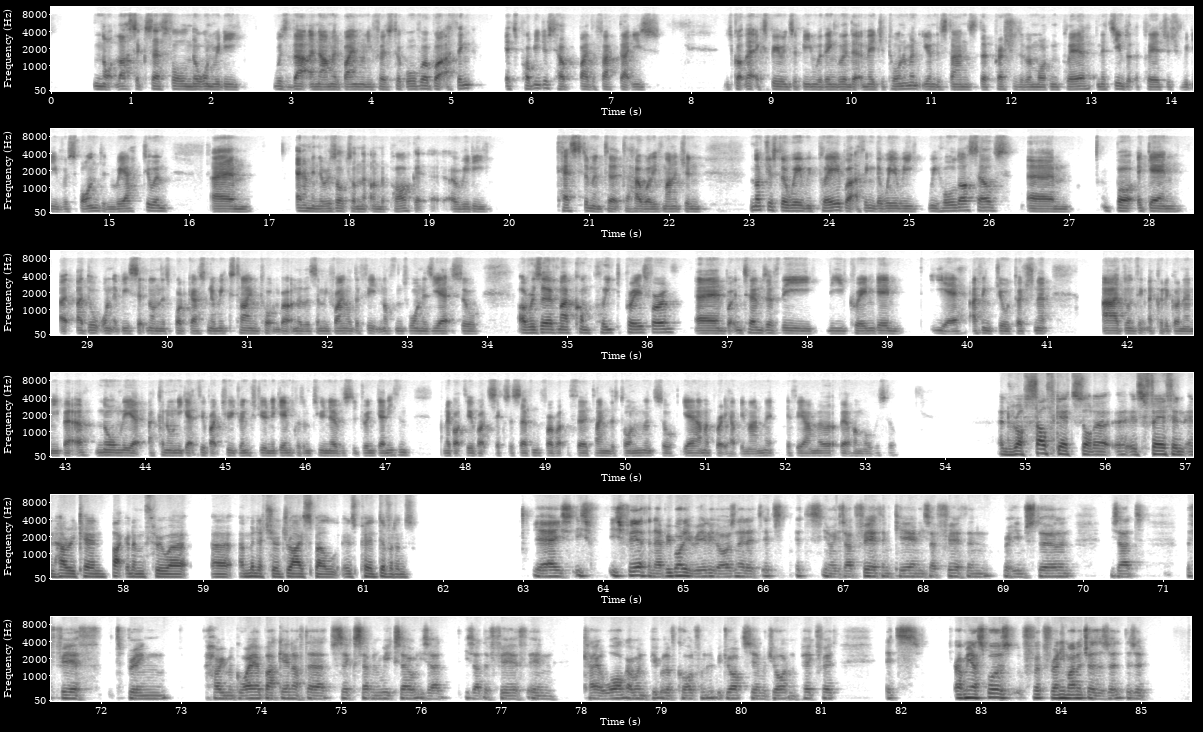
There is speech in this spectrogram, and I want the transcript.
not that successful. No one really was that enamored by him when he first took over, but I think it's probably just helped by the fact that he's he's got that experience of being with England at a major tournament. He understands the pressures of a modern player, and it seems that the players just really respond and react to him. Um, and I mean, the results on the on the park are, are really testament to, to how well he's managing not just the way we play, but I think the way we we hold ourselves. Um, but again, I, I, don't want to be sitting on this podcast in a week's time talking about another semi-final defeat. Nothing's won as yet, so I'll reserve my complete praise for him. Um, but in terms of the the Ukraine game, yeah, I think Joe touched on it. I don't think that could have gone any better. Normally, I, I can only get through about two drinks during the game because I'm too nervous to drink anything. And I got through about six or seven for about the third time this tournament. So, yeah, I'm a pretty happy man, mate, if I am a little bit hungover still. And Ross Southgate sort of uh, his faith in, in Harry Kane backing him through a, a, a miniature dry spell is paid dividends. Yeah, he's he's he's faith in everybody, really, though, isn't it? it? It's it's you know he's had faith in Kane, he's had faith in Raheem Sterling, he's had the faith to bring Harry Maguire back in after six, seven weeks out. He's had he's had the faith in Kyle Walker when people have called for him to be dropped. Same with Jordan Pickford. It's I mean I suppose for, for any manager there's a there's a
